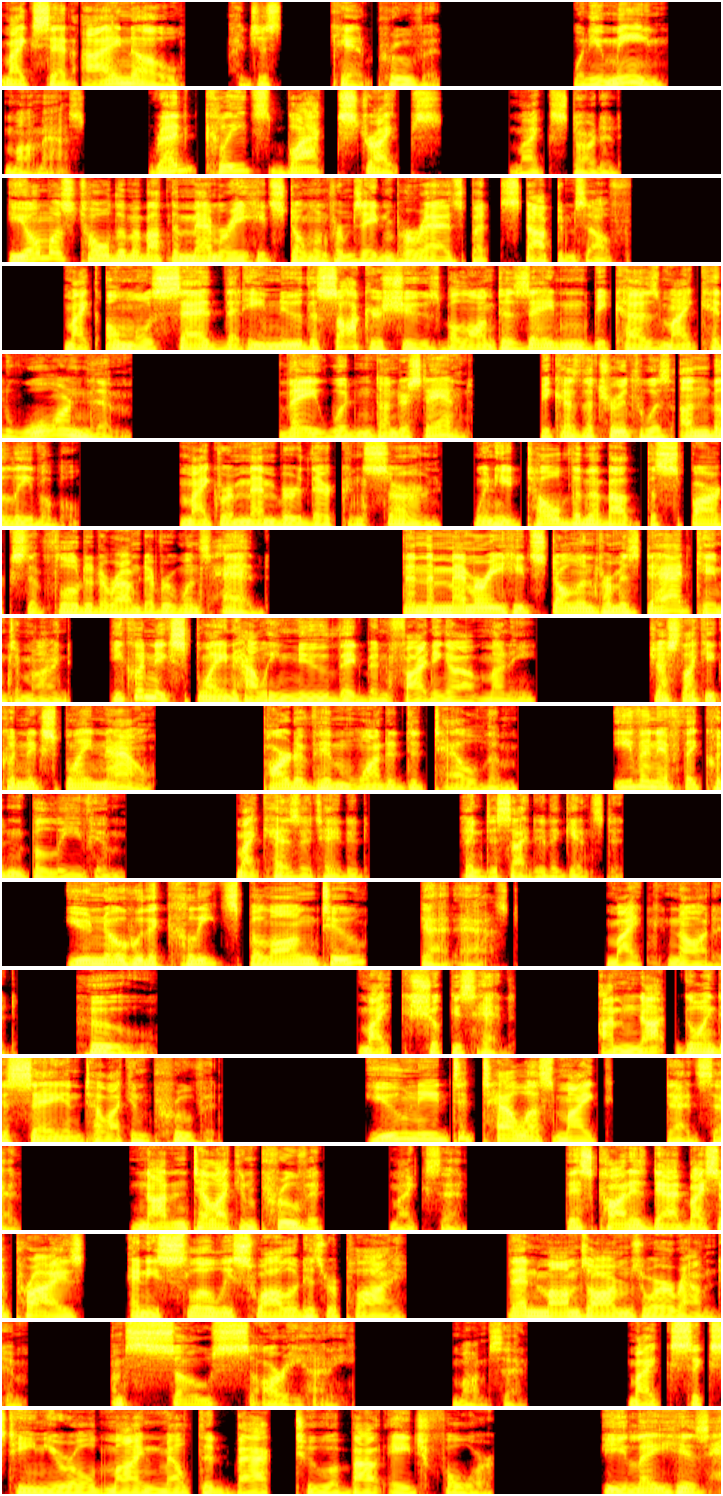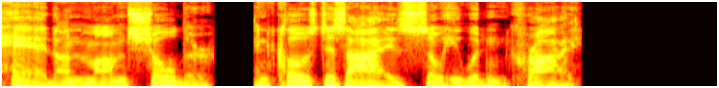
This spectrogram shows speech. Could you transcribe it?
Mike said, I know, I just can't prove it. What do you mean? Mom asked. Red cleats, black stripes, Mike started. He almost told them about the memory he'd stolen from Zayden Perez, but stopped himself. Mike almost said that he knew the soccer shoes belonged to Zayden because Mike had worn them. They wouldn't understand, because the truth was unbelievable. Mike remembered their concern when he'd told them about the sparks that floated around everyone's head. Then the memory he'd stolen from his dad came to mind. He couldn't explain how he knew they'd been fighting about money, just like he couldn't explain now. Part of him wanted to tell them, even if they couldn't believe him. Mike hesitated and decided against it. You know who the cleats belong to? Dad asked. Mike nodded. Who? Mike shook his head. I'm not going to say until I can prove it. You need to tell us, Mike, Dad said. Not until I can prove it, Mike said. This caught his dad by surprise, and he slowly swallowed his reply. Then Mom's arms were around him. I'm so sorry, honey, Mom said. Mike's 16 year old mind melted back to about age four. He lay his head on Mom's shoulder and closed his eyes so he wouldn't cry.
